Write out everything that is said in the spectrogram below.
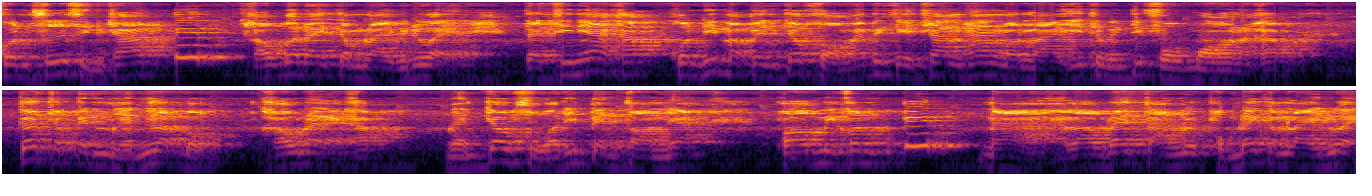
คนซื้อสินค้าปิ๊บเขาก็ได้กำไรไปด้วย แต่ทีเนี้ยครับ คนที่มาเป็นเจ้าของแอปพลิเคชันห้างออนไลน์ e24 mall นะครับ ก็จะเป็นเหมือนระบบเขานั่นแหละครับ เหมือนเจ้าสัวที่เป็นตอนเนี้ย พอมีคนปิ๊บนะเราได้ตังค์ด้วยผมได้กำไรด้วย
